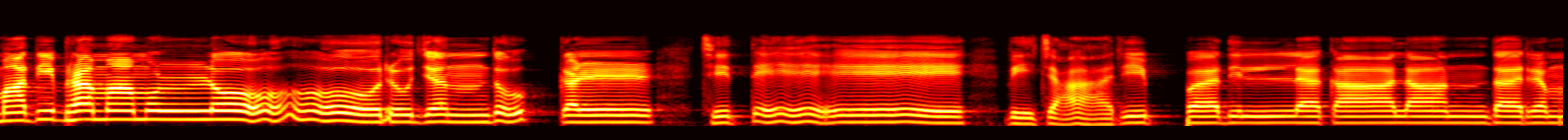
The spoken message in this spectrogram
മതിഭ്രമമുള്ളോരു ജന്തുക്കൾ ചിത്തേ വിചാരിപ്പതില്ല കാലാന്തരം.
